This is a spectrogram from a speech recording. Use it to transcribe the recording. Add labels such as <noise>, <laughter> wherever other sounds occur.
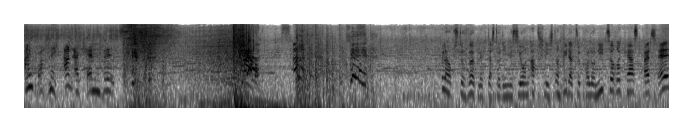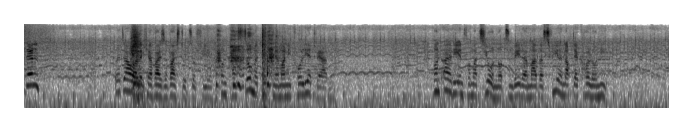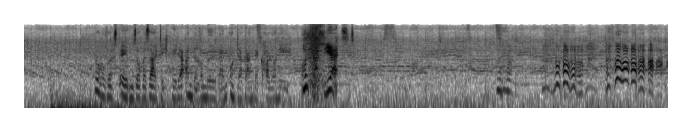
einfach nicht anerkennen willst. Glaubst du wirklich, dass du die Mission abschließt und wieder zur Kolonie zurückkehrst als Heldin? Bedauerlicherweise weißt du zu viel und kannst somit nicht mehr manipuliert werden. Und all die Informationen nutzen weder Mother Sphere noch der Kolonie. Du wirst ebenso beseitigt wie der andere Müll beim Untergang der Kolonie. Und das jetzt! <laughs>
